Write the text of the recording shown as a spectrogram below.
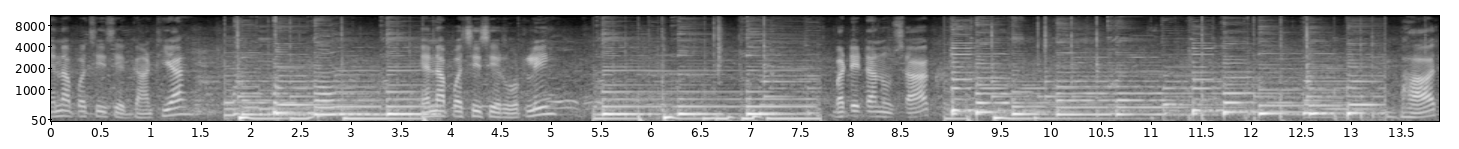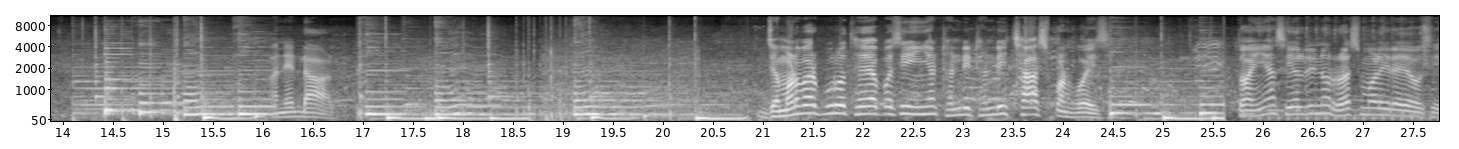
એના પછી છે ગાંઠિયા. એના પછી છે રોટલી. બટેટાનું શાક. ભાત. અને દાળ. જમણવાર પૂરો થયા પછી અહીંયા ઠંડી ઠંડી છાશ પણ હોય છે. તો અહીંયા સેલરીનો રસ મળી રહ્યો છે.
